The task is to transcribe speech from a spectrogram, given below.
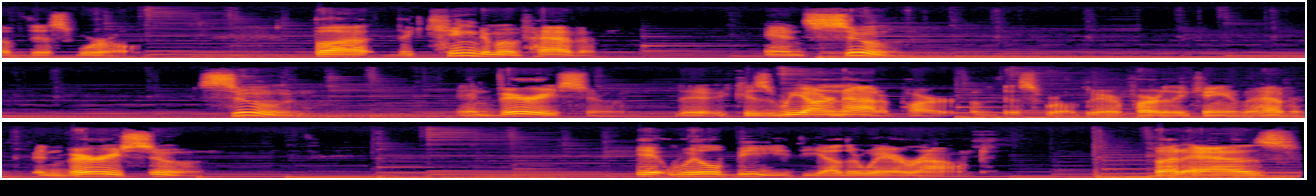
of this world, but the kingdom of heaven. And soon, soon, and very soon, because we are not a part of this world, we are part of the kingdom of heaven. And very soon, it will be the other way around. But as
